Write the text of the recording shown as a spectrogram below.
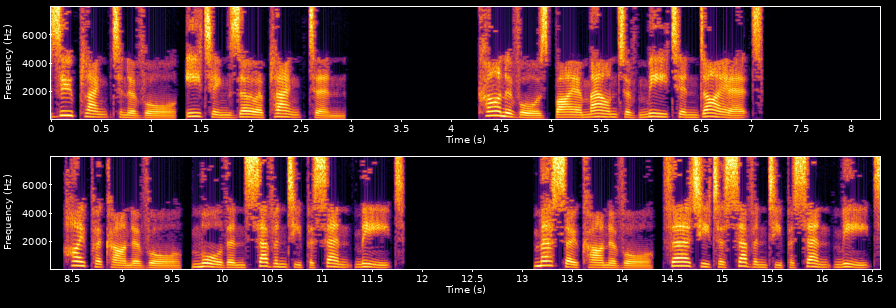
Zooplanktonivore, eating zooplankton. Carnivores by amount of meat in diet. Hypercarnivore, more than 70% meat. Mesocarnivore, 30 to 70% meat.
